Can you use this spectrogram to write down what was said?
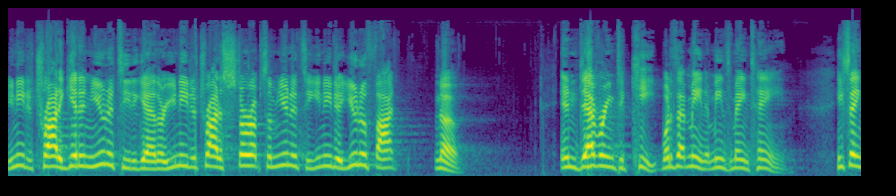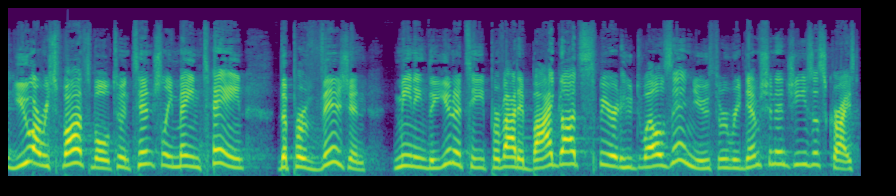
you need to try to get in unity together. You need to try to stir up some unity. You need to unify. No. Endeavoring to keep. What does that mean? It means maintain. He's saying you are responsible to intentionally maintain the provision meaning the unity provided by God's Spirit who dwells in you through redemption in Jesus Christ,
